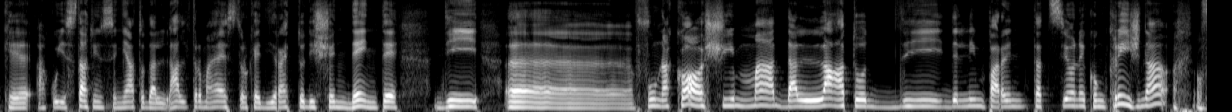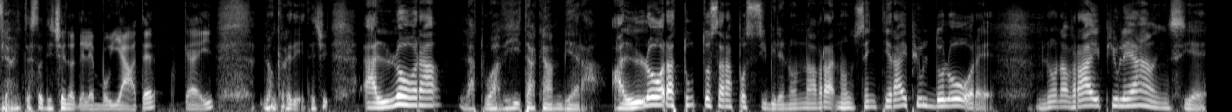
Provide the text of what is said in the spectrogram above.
che, a cui è stato insegnato dall'altro maestro che è diretto discendente di eh, Funakoshi, ma dal lato di, dell'imparentazione con Krishna, ovviamente sto dicendo delle boiate, ok? Non credeteci, allora la tua vita cambierà, allora tutto sarà possibile, non, avrà, non sentirai più il dolore, non avrai più le ansie,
